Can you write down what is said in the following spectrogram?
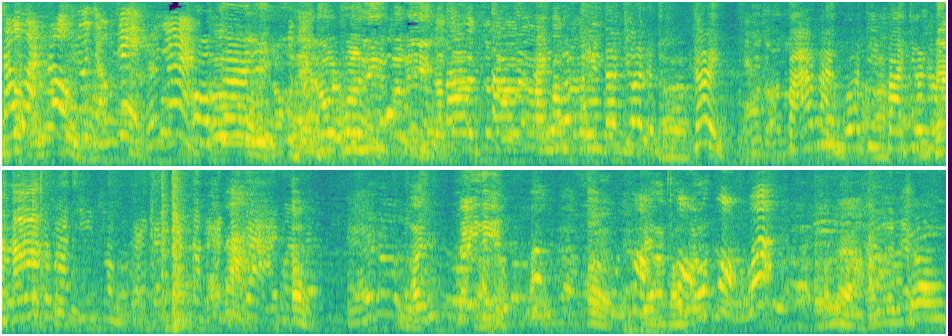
cháu bánh đâu cho cháu rể đó nha Để đôi phân đi, ta đi ta chưa được Đây Bà này mua thì bà chưa được Cho bà chỉ bằng cái cái cái cái cái cái Ơi, đây đi Vâng, cỏng cỏng quá Có thể à? Cho ông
